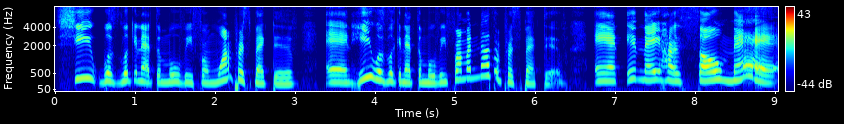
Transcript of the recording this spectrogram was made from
she was looking at the movie from one perspective, and he was looking at the movie from another perspective, and it made her so mad.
